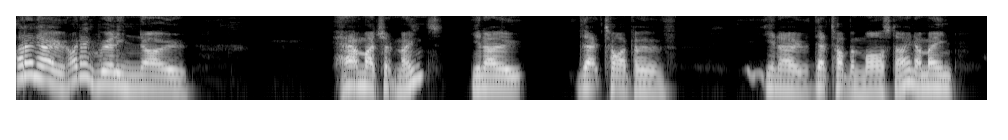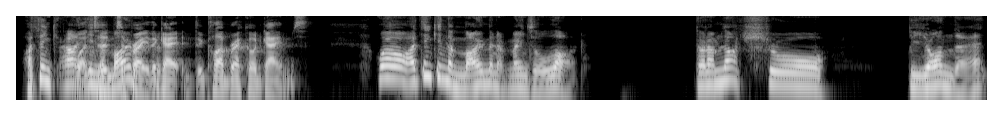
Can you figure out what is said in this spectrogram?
I don't know. I don't really know how much it means. You know, that type of, you know, that type of milestone. I mean, I think uh, What, in to, the to break the, ga- the club record games. well, I think in the moment it means a lot, but I'm not sure beyond that.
